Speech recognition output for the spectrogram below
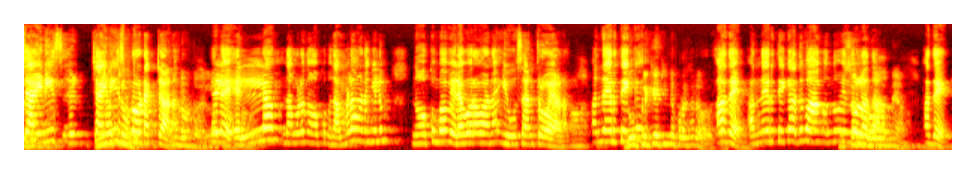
ചൈനീസ് ചൈനീസ് പ്രോഡക്റ്റ് ആണ്. അല്ലേ? എല്ലാം നമ്മൾ നോക്കും നമ്മളാണെങ്കിലും നോക്കുമ്പോൾ വില കുറവാണ് യൂസ് ആൻഡ് ത്രോ ആണ്. അന്നേരത്തേക്ക് അതെ അന്നേരത്തേക്ക് അത് വാങ്ങുന്നു എന്നുള്ളതാണ്. അതെ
